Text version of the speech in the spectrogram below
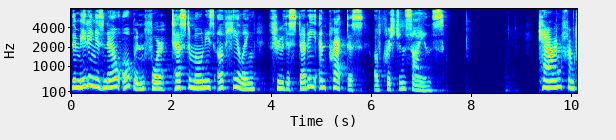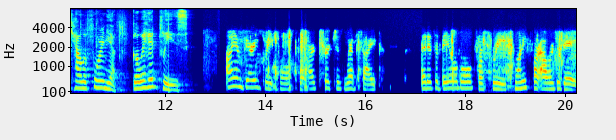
The meeting is now open for testimonies of healing through the study and practice of Christian Science. Karen from California, go ahead, please. I am very grateful for our church's website that is available for free 24 hours a day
